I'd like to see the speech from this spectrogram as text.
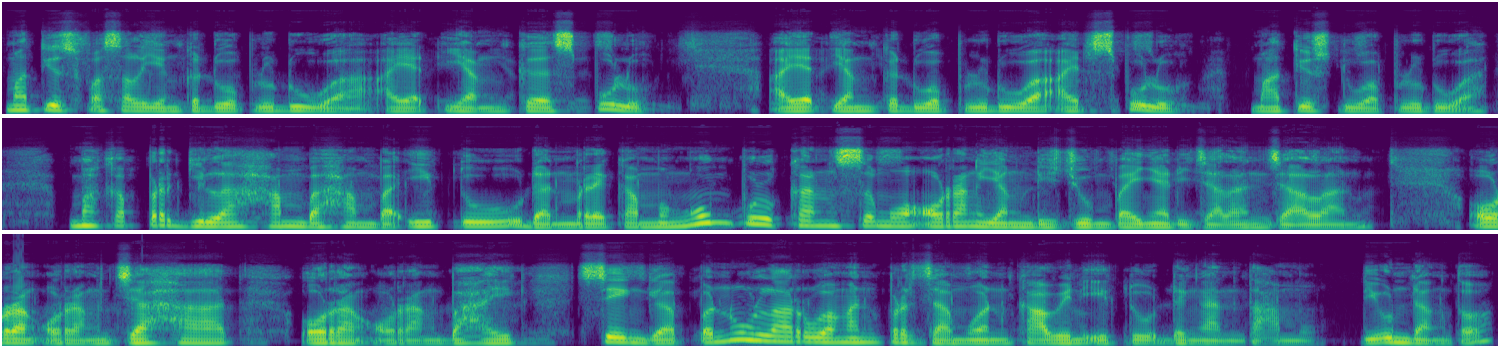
Matius pasal yang ke-22 ayat yang ke-10. Ayat yang ke-22 ayat 10. Matius 22. Maka pergilah hamba-hamba itu dan mereka mengumpulkan semua orang yang dijumpainya di jalan-jalan. Orang-orang jahat, orang-orang baik. Sehingga penuhlah ruangan perjamuan kawin itu dengan tamu diundang toh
